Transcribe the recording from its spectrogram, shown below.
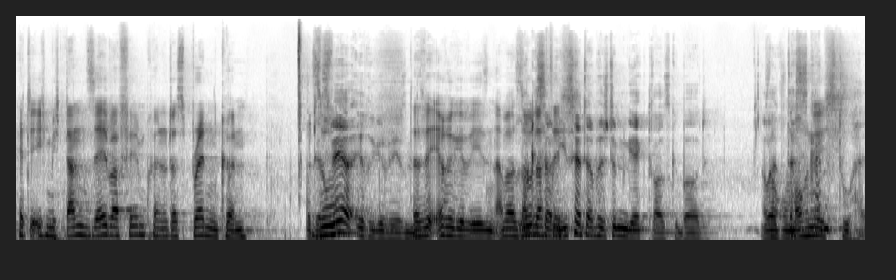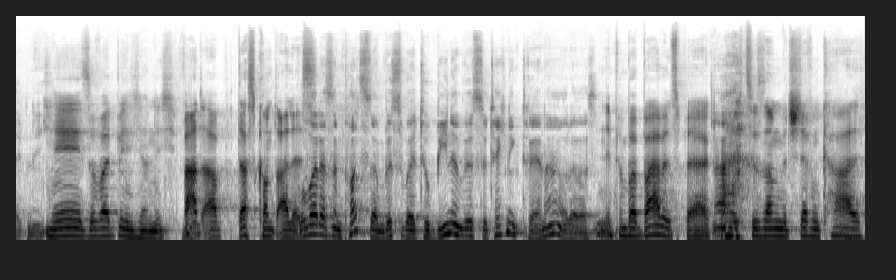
hätte ich mich dann selber filmen können und das spreaden können. Das So- wäre irre gewesen. Das wäre irre gewesen, aber so, Larissa dass ich... hätte da bestimmt einen Gag draus gebaut. Aber Warum das auch kannst nicht? du halt nicht. Nee, so weit bin ich noch nicht. Wart ab, das kommt alles. Wo war das in Potsdam? Bist du bei Turbine, bist du Techniktrainer oder was? Ich bin bei Babelsberg, mache ich zusammen mit Steffen Kahl.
